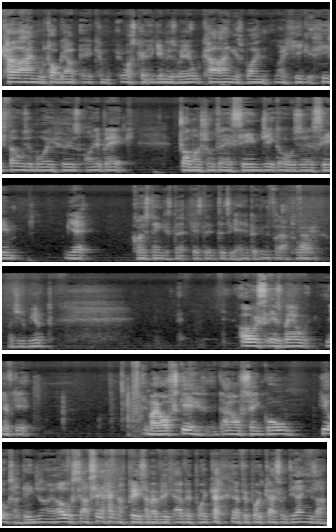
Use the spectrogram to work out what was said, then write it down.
Callachan will top me up. Uh, Ross County game as well. Callachan gets one where he gets, he fouls a boy who's on the break. John Lundstram's doing the same. Jake Doyle's doing the same. Yet, Considine gets, the, gets the, doesn't get any booking for it at all Aye. which is weird. Always as well, you've got Miovski, got an offside goal. He looks a danger. I always, I've said I think I've praised him every every podcast every podcast. I think he's a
